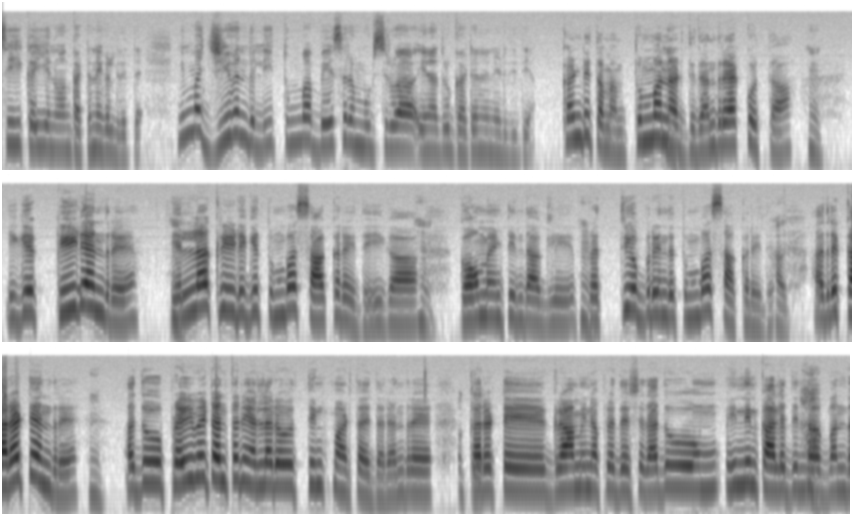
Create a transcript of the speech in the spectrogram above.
ಸಿಹಿ ಕೈ ಎನ್ನುವ ಘಟನೆಗಳಿರುತ್ತೆ. ನಿಮ್ಮ ಜೀವನದಲ್ಲಿ ತುಂಬ ಬೇಸರ ಮೂಡಿಸಿರುವ ಏನಾದರೂ ಘಟನೆ ನಡೆದಿದೆಯಾ? ಖಂಡಿತ ಮ್ಯಾಮ್ ತುಂಬ ನಡೆದಿದೆ. ಅಂದರೆ ಯಾಕೆ ಗೊತ್ತಾ. ಈಗ ಕ್ರೀಡೆ ಅಂದ್ರೆ ಎಲ್ಲಾ ಕ್ರೀಡೆಗೆ ತುಂಬಾ ಸಹಕಾರ ಇದೆ. ಈಗ ಗೌರ್ಮೆಂಟ್ ಇಂದಾಗ್ಲಿ ಪ್ರತಿಯೊಬ್ಬರಿಂದ ತುಂಬಾ ಸಹಕಾರ ಇದೆ. ಆದ್ರೆ ಕರಾಟೆ ಅಂದ್ರೆ ಅದು ಪ್ರೈವೇಟ್ ಅಂತಾನೆ ಎಲ್ಲರೂ ಥಿಂಕ್ ಮಾಡ್ತಾ ಇದ್ದಾರೆ. ಅಂದ್ರೆ ಕರಾಟೆ ಗ್ರಾಮೀಣ ಪ್ರದೇಶದ ಅದು ಹಿಂದಿನ ಕಾಲದಿಂದ ಬಂದ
